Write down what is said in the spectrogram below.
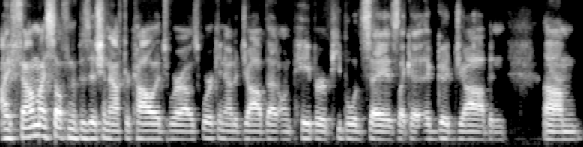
I found myself in a position after college where I was working at a job that on paper people would say is like a, a good job and um,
